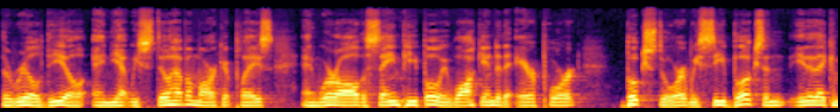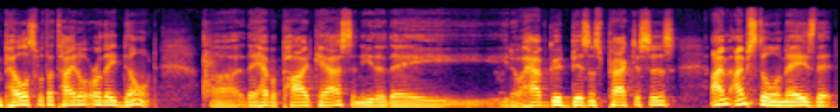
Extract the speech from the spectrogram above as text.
the real deal, and yet we still have a marketplace, and we're all the same people. We walk into the airport bookstore, we see books, and either they compel us with a title or they don't. Uh, they have a podcast, and either they, you know, have good business practices. I'm I'm still amazed that.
